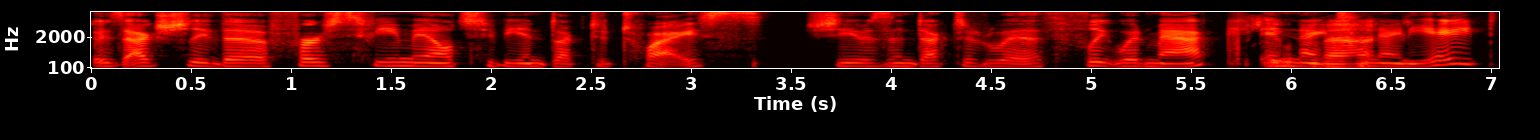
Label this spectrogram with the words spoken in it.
is actually the first female to be inducted twice. She was inducted with Fleetwood Mac in Fleetwood Mac. 1998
